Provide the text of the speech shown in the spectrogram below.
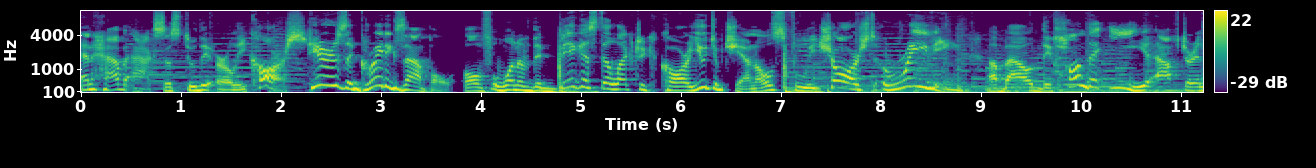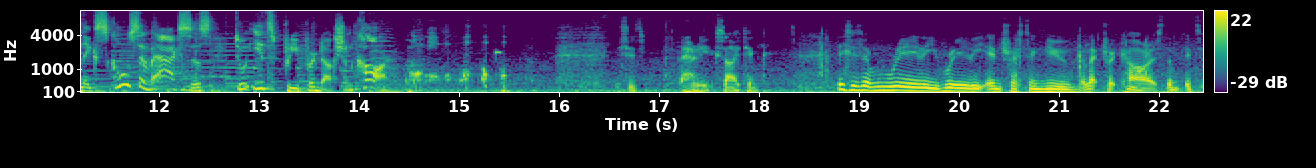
and have access to the early cars. Here's a great example of one of the biggest electric car YouTube channels, Fully Charged, raving about the Honda E after an exclusive access to its pre-production car. this is very exciting. This is a really, really interesting new electric car. It's, the, it's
